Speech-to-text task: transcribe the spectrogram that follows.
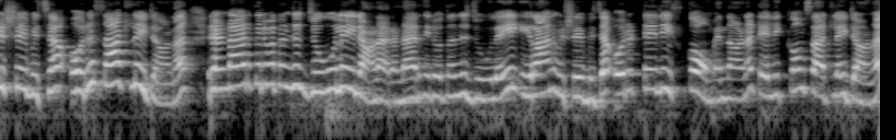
വിക്ഷേപിച്ച ഒരു സാറ്റലൈറ്റ് ആണ്. രണ്ടായിരത്തി ഇരുപത്തഞ്ച് ജൂലൈയിലാണ് രണ്ടായിരത്തി ഇരുപത്തഞ്ച് ജൂലൈയിൽ ഇറാൻ വിക്ഷേപിച്ച ഒരു ടെലിസ്കോം എന്നാണ്. ടെലികോം സാറ്റലൈറ്റ് ആണ്.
